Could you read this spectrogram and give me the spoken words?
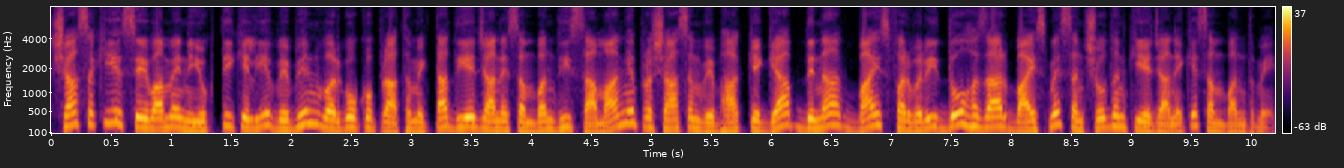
शासकीय सेवा में नियुक्ति के लिए विभिन्न वर्गों को प्राथमिकता दिए जाने संबंधी सामान्य प्रशासन विभाग के ज्ञाप दिनांक 22 फरवरी 2022 में संशोधन किए जाने के संबंध में।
